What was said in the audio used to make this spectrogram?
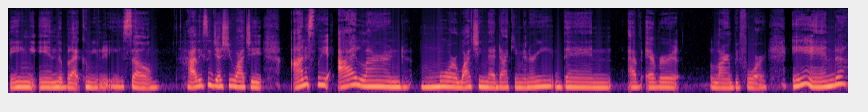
being in the black community. So, highly suggest you watch it. Honestly, I learned more watching that documentary than I've ever learned before. And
